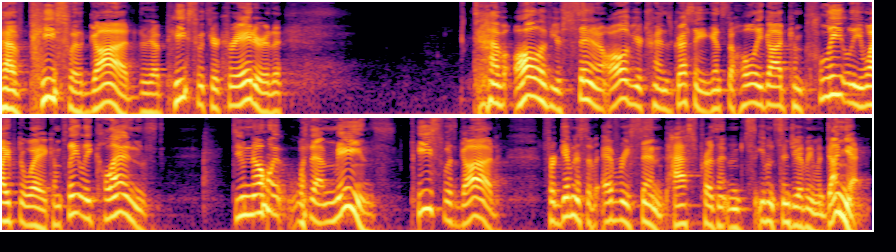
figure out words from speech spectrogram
To have peace with God, to have peace with your Creator, the, to have all of your sin, all of your transgressing against a holy God completely wiped away, completely cleansed. Do you know what, what that means? Peace with God, forgiveness of every sin, past, present, and even sins you haven't even done yet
